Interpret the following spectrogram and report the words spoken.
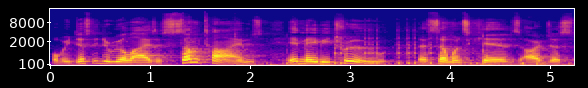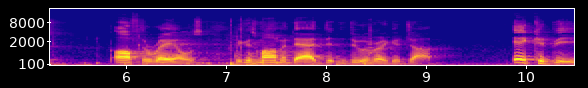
What we just need to realize is sometimes it may be true that someone's kids are just off the rails because mom and dad didn't do a very good job. It could be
